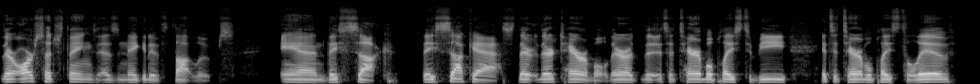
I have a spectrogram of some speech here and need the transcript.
there are such things as negative thought loops and they suck. They suck ass. They're they're terrible. They're it's a terrible place to be. It's a terrible place to live.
